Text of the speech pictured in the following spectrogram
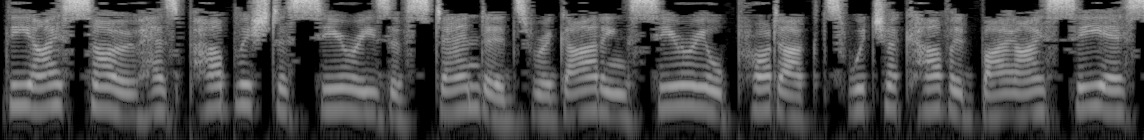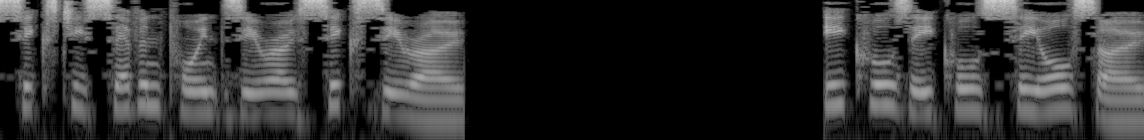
The ISO has published a series of standards regarding cereal products which are covered by ICS 67.060. See also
